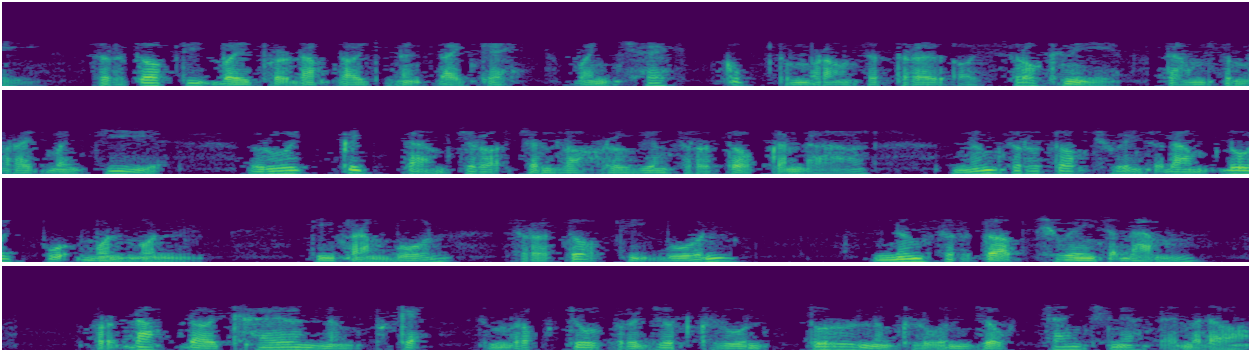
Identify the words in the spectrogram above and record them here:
8ស្រទាប់ទី3ប្រដាប់ដោយនឹងដាច់កេះបញ្ឆេះគប់តម្រង់សត្រូវឲ្យស្រុះគ្នាតាមសម្រេចបញ្ជារួចគិចតាមច្រកចន្លោះរវាងស្រទាប់កណ្ដាល និងស្រទាប់ឆ្វេងស្ដាំដូចពួកមុនមុន ទី9ស្រទាប់ទី4និងស្រទាប់ឆ្វេងស្ដាំ ប្រដាប់ដោយខែលនិងផ្កាក់សម្រុកចូលប្រយុទ្ធខ្លួនទល់នឹងខ្លួនយកចាញ់ឈ្នះតែម្ដង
